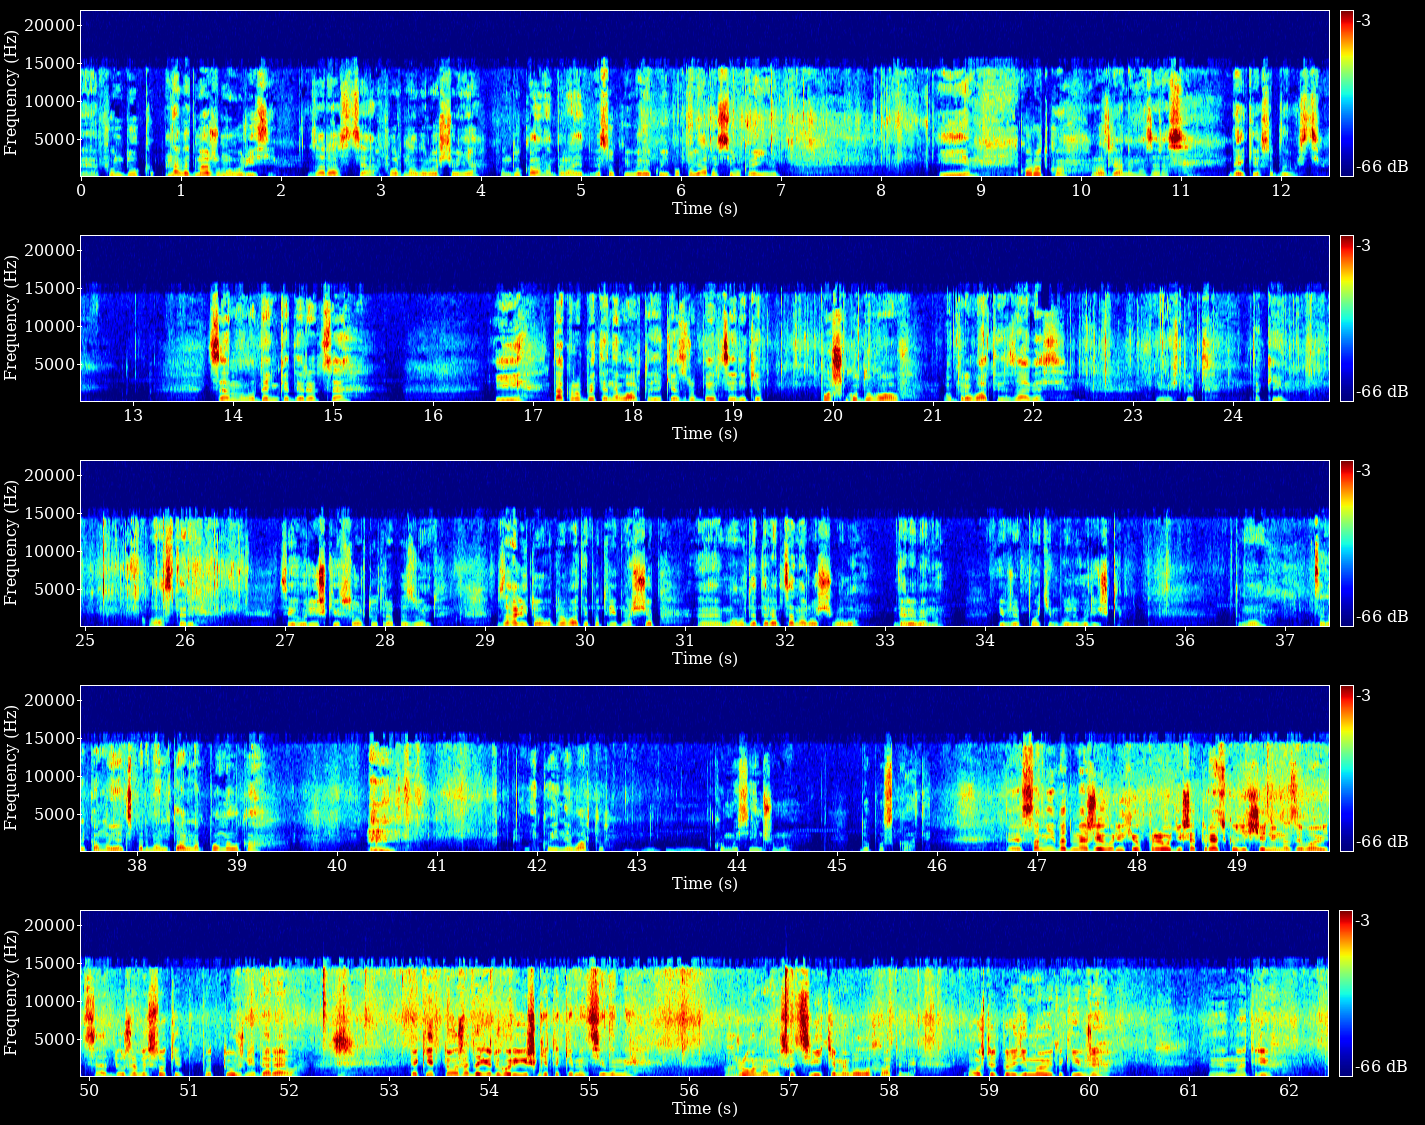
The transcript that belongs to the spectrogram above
Е, Фундук на ведмежому горісі. Зараз ця форма вирощування фундука набирає високої, великої популярності в Україні. І коротко розглянемо зараз деякі особливості. Це молоденьке деревце. І так робити не варто, як я зробив. Цей рік я пошкодував обривати завязь. І ось тут такі кластери цих горішків сорту трапезунт. Взагалі-то обривати потрібно, щоб е, молоде деревце нарощувало деревину. І вже потім будуть горішки. Тому це така моя експериментальна помилка, якої не варто комусь іншому допускати. Е, Самі ведмежі горіхи в природі, ще турецькою ліщиною називають, це дуже високі потужні дерева, які теж дають горішки такими цілими гронами, суцвіттями волохатими. Ну, ось тут переді мною такий вже е, метрів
